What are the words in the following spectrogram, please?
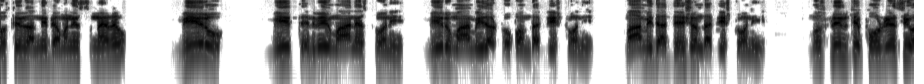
ముస్లింలు అన్ని గమనిస్తున్నారు. మీరు మీ తెలివి మానేసుకొని మీరు మా మీద టూపం తగ్గించుకొని మా మీద దేశం తగ్గించుకొని ముస్లింస్కి ప్రోగ్రెసివ్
